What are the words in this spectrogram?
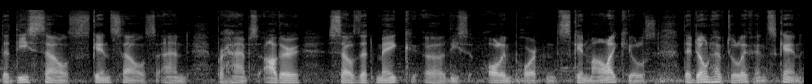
that these cells, skin cells, and perhaps other cells that make uh, these all important skin molecules that don't have to live in skin,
